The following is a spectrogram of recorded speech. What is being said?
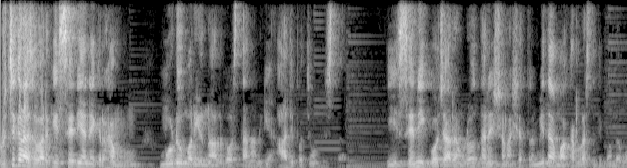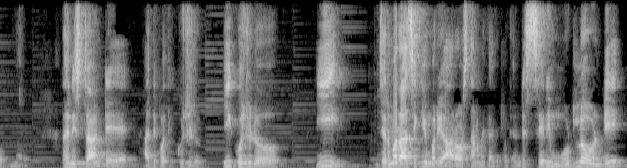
వృచ్చిక రాశి వారికి శని అనే గ్రహం మూడు మరియు నాలుగవ స్థానానికి ఆధిపత్యం వహిస్తారు. ఈ శని గోచారంలో ధనిష్ట నక్షత్రం మీద మకరంలో స్థితి పొందబోతున్నారు. ధనిష్ట అంటే అధిపతి కుజుడు. ఈ కుజుడు ఈ జన్మరాశికి మరియు ఆరవ స్థానానికి అధిపతి. అంటే శని మూడులో ఉండి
